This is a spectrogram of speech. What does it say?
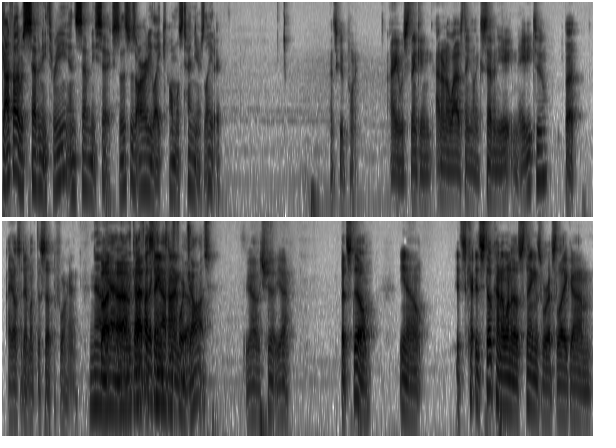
Godfather was seventy three and seventy six, so this was already like almost ten years later. That's a good point. I was thinking, I don't know why I was thinking like 78 and 82, but I also didn't look this up beforehand. No, But, yeah, no, um, the but at the Godfather came out time, before though- Jaws. Yeah, shit, yeah. But still, you know, it's it's still kind of one of those things where it's like, um,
